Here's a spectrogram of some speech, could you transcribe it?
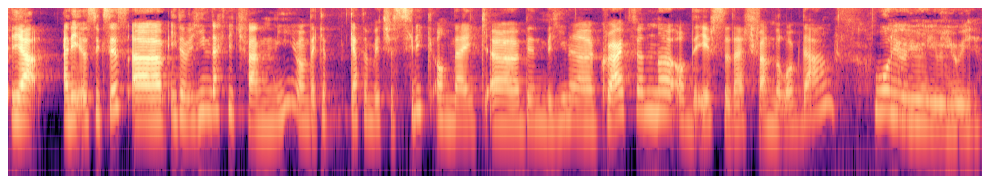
ja, allee, een succes. Eh, in het begin dacht ik van niet, want ik, heb, ik had een beetje schrik, omdat ik ben beginnen crowdfunden op de eerste dag van de lockdown. Oei, oei, oei, oei.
